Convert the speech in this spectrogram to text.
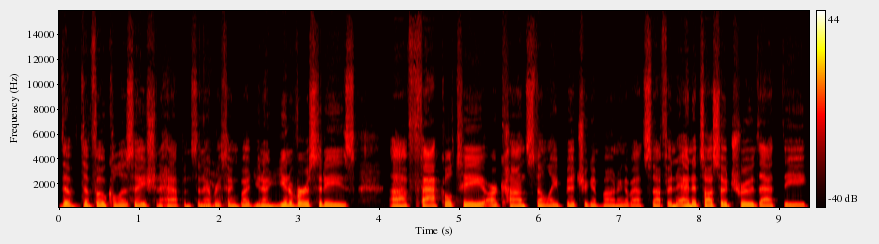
the the vocalization happens and everything. But you know, universities, uh, faculty are constantly bitching and moaning about stuff, and and it's also true that the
